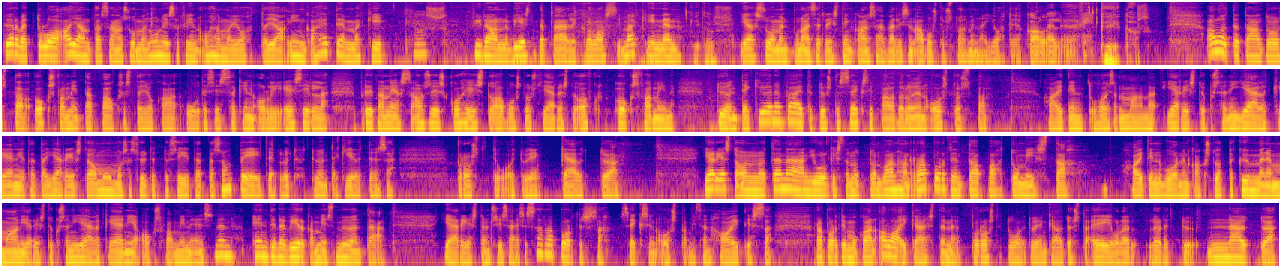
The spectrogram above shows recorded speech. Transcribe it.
Tervetuloa ajantasaan Suomen UNICEFin ohjelmajohtaja Inka Hetemäki. Kiitos. Fidan viestintäpäällikkö Lassi Mäkinen. Kiitos. Ja Suomen punaisen ristin kansainvälisen avustustoiminnan johtaja Kalle Löövi. Kiitos. Aloitetaan tuosta Oxfamin tapauksesta, joka uutisissakin oli esillä. Britanniassa on siis kohistu avustusjärjestö Oxfamin työntekijöiden väitetystä seksipalvelujen ostosta – Haitin tuhoisan maan järjestyksen jälkeen. Ja tätä järjestöä on muun muassa syytetty siitä, että se on peitellyt työntekijöidensä prostituoitujen käyttöä. Järjestö on tänään julkistanut tuon vanhan raportin tapahtumista Haitin vuoden 2010 maanjäristyksen jälkeen ja Oxfamin ensinen, entinen virkamies myöntää järjestön sisäisessä raportissa seksin ostamisen Haitissa. Raportin mukaan alaikäisten prostituoitujen käytöstä ei ole löydetty näyttöä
